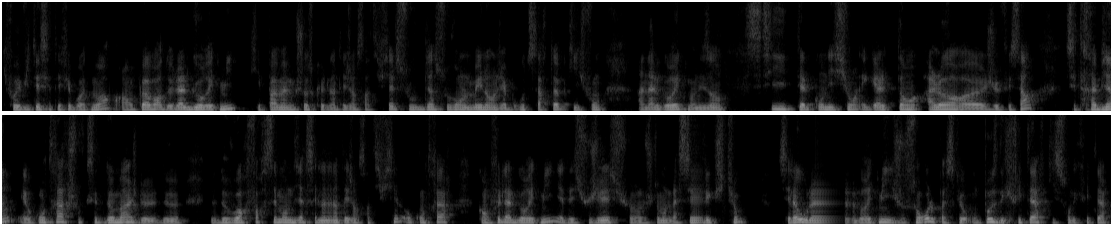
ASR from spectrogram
il faut éviter cet effet boîte noire. on peut avoir de l'algorithmie, qui n'est pas la même chose que de l'intelligence artificielle. Bien souvent, le mélange. Il y a beaucoup de startups qui font un algorithme en disant si telle condition égale temps, alors euh, je fais ça. C'est très bien. Et au contraire, je trouve que c'est dommage de, de, devoir forcément dire c'est de l'intelligence artificielle. Au contraire, quand on fait de l'algorithmie, il y a des sujets sur justement de la sélection. C'est là où l'algorithmie joue son rôle parce qu'on pose des critères qui sont des critères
